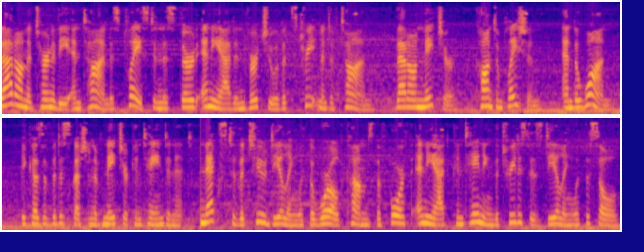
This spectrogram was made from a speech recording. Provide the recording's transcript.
That on eternity and time is placed in this third Ennead in virtue of its treatment of time, that on nature, contemplation, and the one, because of the discussion of nature contained in it. Next to the two dealing with the world comes the fourth Ennead containing the treatises dealing with the soul.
